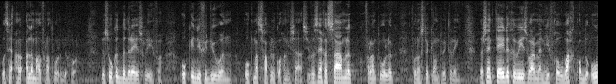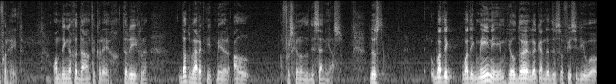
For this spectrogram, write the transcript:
We zijn allemaal verantwoordelijk daarvoor. Dus ook het bedrijfsleven, ook individuen, ook maatschappelijke organisaties. We zijn gezamenlijk verantwoordelijk voor een stukje ontwikkeling. Er zijn tijden geweest waar men heeft gewacht op de overheid om dingen gedaan te krijgen, te regelen. Dat werkt niet meer al verschillende decennia's. Dus wat ik, wat ik meeneem, heel duidelijk, en dat is een visie die we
